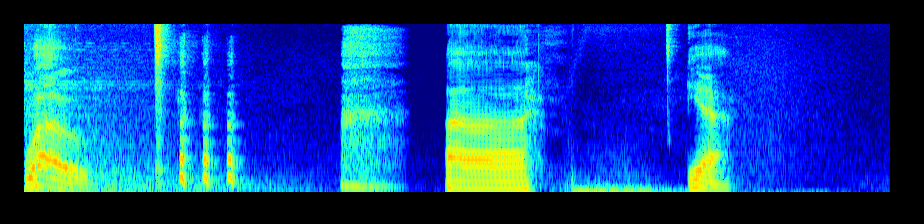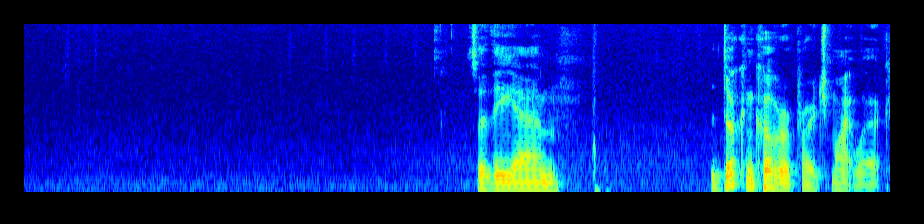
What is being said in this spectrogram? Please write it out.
Whoa. uh yeah. So the um, the duck and cover approach might work.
